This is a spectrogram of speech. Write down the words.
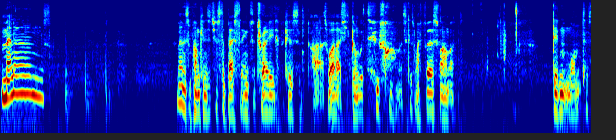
melons. Melons and pumpkins are just the best thing to trade because uh, that's why I've actually gone with two farmers because my first farmer didn't want to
